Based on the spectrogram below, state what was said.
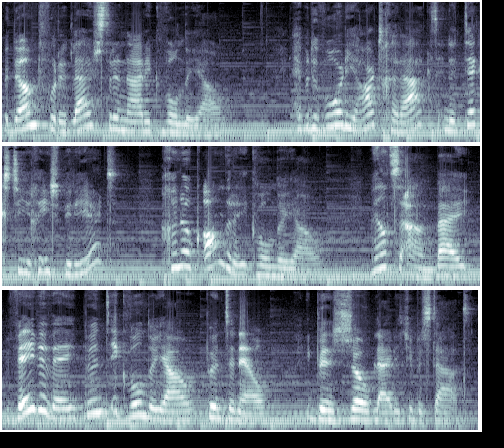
Bedankt voor het luisteren naar Ik Wonder Jou. Hebben de woorden je hart geraakt en de teksten je geïnspireerd? Gun ook anderen Ik Wonder Jou. Meld ze aan bij www.ikwonderjou.nl. Ik ben zo blij dat je bestaat.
